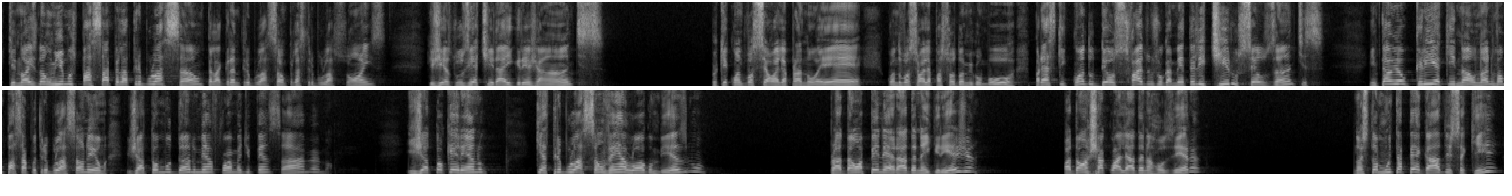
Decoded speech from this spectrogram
que nós não íamos passar pela tribulação, pela grande tribulação, pelas tribulações que Jesus ia tirar a igreja antes. Porque quando você olha para Noé, quando você olha para Sodoma e Gomorra, parece que quando Deus faz um julgamento, ele tira os seus antes. Então eu cria que não, nós não vamos passar por tribulação nenhuma. Já estou mudando minha forma de pensar, meu irmão. E já estou querendo que a tribulação venha logo mesmo. Para dar uma peneirada na igreja, para dar uma chacoalhada na roseira. Nós estamos muito apegados a isso aqui.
